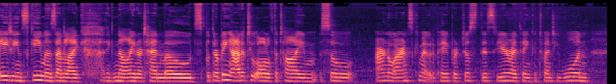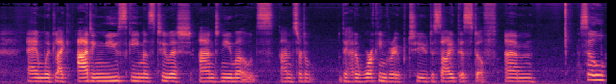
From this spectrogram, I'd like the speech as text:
18 schemas and like I think nine or ten modes, but they're being added to all of the time. So Arnoud Arntz came out with a paper just this year, I think, in 21, and with like adding new schemas to it and new modes and sort of they had a working group to decide this stuff. Um, so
